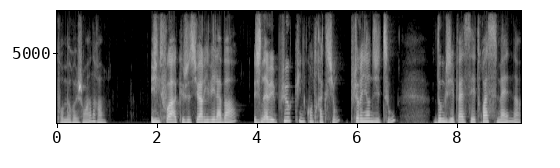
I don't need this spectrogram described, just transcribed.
pour me rejoindre. Une fois que je suis arrivée là-bas, je n'avais plus aucune contraction, plus rien du tout. Donc j'ai passé trois semaines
